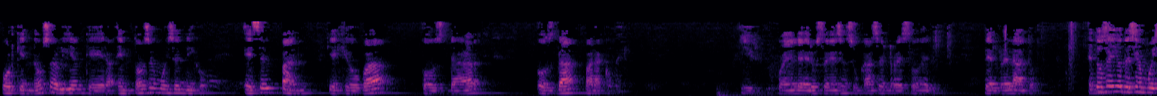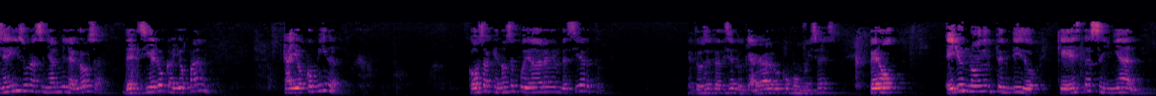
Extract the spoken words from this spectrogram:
Porque no sabían qué era. Entonces Moisés dijo, es el pan que Jehová os, da, os da para comer. Y pueden leer ustedes en su casa el resto del, del relato. Entonces ellos decían, Moisés hizo una señal milagrosa, del cielo cayó pan, cayó comida, cosa que no se podía dar en el desierto. Entonces están diciendo que haga algo como Moisés. Pero ellos no han entendido que esta señal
